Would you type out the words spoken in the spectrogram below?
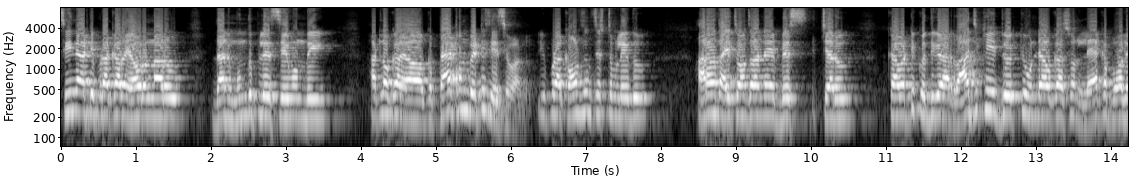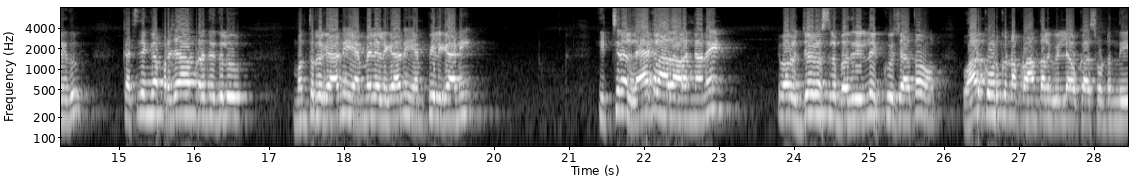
సీనియారిటీ ప్రకారం ఎవరున్నారు దాని ముందు ప్లేస్ ఏముంది అట్లా ఒక ఒక ప్యాటర్న్ పెట్టి చేసేవాళ్ళు. ఇప్పుడు ఆ కౌన్సిలింగ్ సిస్టమ్ లేదు. అర్హత ఐదు సంవత్సరాలనే బేస్ ఇచ్చారు. కాబట్టి కొద్దిగా రాజకీయ జోక్యం ఉండే అవకాశం లేకపోలేదు. ఖచ్చితంగా ప్రజాప్రతినిధులు మంత్రులు కానీ ఎమ్మెల్యేలు కానీ ఎంపీలు కానీ ఇచ్చిన లేఖల ఆధారంగానే ఇవాళ ఉద్యోగస్తుల బదిలీల్లో ఎక్కువ శాతం వారు కోరుకున్న ప్రాంతాలకు వెళ్ళే అవకాశం ఉంటుంది.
